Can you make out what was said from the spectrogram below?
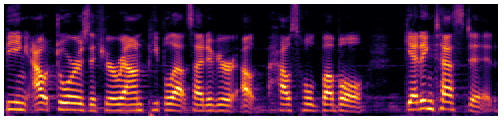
being outdoors if you're around people outside of your out- household bubble, getting tested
